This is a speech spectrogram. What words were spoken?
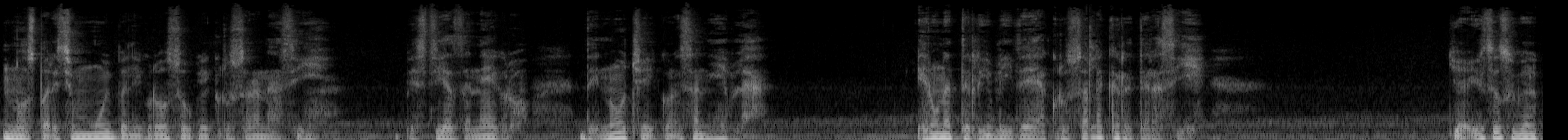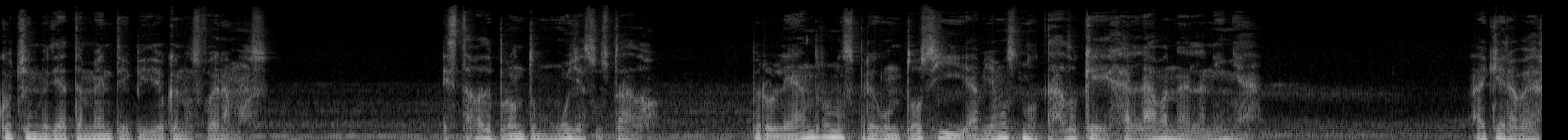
Nos pareció muy peligroso que cruzaran así, vestidas de negro, de noche y con esa niebla. Era una terrible idea cruzar la carretera así. Jair se subió al coche inmediatamente y pidió que nos fuéramos. Estaba de pronto muy asustado, pero Leandro nos preguntó si habíamos notado que jalaban a la niña. Hay que ir a ver,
